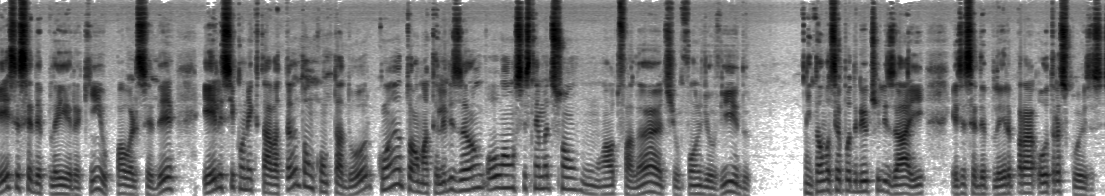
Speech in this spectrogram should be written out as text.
Esse CD player aqui, o Power CD, ele se conectava tanto a um computador quanto a uma televisão ou a um sistema de som, um alto-falante, um fone de ouvido. Então você poderia utilizar aí esse CD player para outras coisas.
